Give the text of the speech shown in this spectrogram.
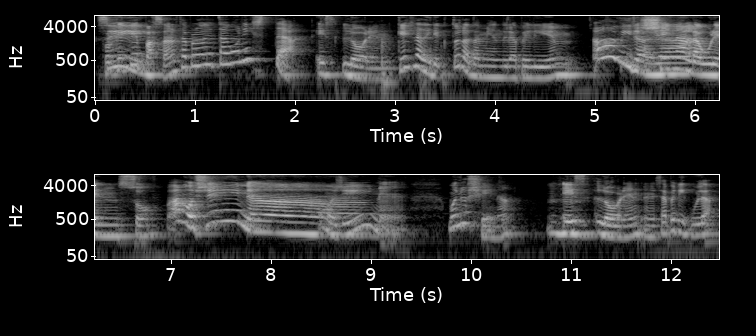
Sí. ¿qué pasa? Nuestra protagonista es Loren, que es la directora también de la peli. ¿eh? Ah, mira. Jenna Laurenzo. Vamos, Jenna. Oh, Jenna. Bueno, Jenna es Loren en esta película.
